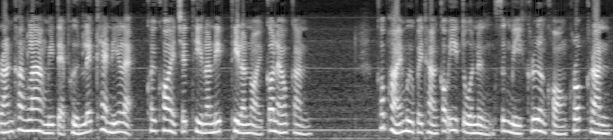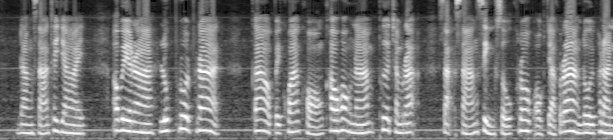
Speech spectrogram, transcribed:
ร้านข้างล่างมีแต่ผืนเล็กแค่นี้แหละ ค่อยๆ เช็ดทีละนิดทีละหน่อยก็แล้วกัน เขาผายมือไปทางเก้าอี้ตัวหนึ่ง ซึ่งมีเครื่องของครบครัน ดังสาธยาย เอาเวลาลุกพรวดพลาด ก้าวไปคว้าของเข้าห้องน้ำเพื่อชำระสะสางสิ่งโสโครกออกจากร่างโดยพลัน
